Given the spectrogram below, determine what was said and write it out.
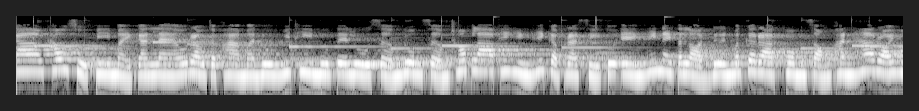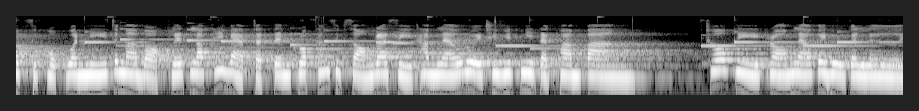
ก้าวเข้าสู่ปีใหม่กันแล้วเราจะพามาดูวิธีมูเตลูเสริมดวงเสริมโชคลาภให้เฮงให้กับราศีตัวเองให้ในตลอดเดือนมกราคม 2566 วันนี้จะมาบอกเคล็ดลับให้แบบจัดเต็มครบทั้ง 12 ราศีทำแล้วรวยชีวิตมีแต่ความปัง โชคดีพร้อมแล้วไปดูกันเลย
